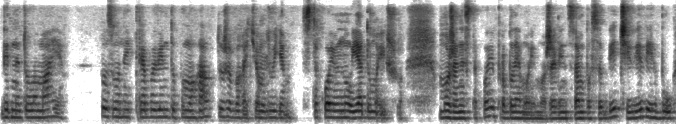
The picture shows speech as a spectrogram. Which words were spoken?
Не доламає. Позвонить треба, він допомагав дуже багатьом людям з такою. Ну, я думаю, що може не з такою проблемою, може він сам по собі чи вивіг був,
